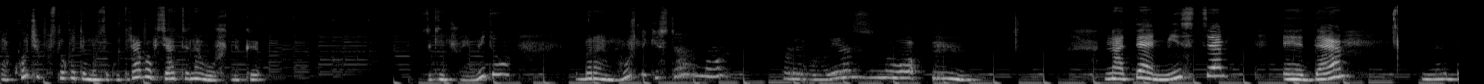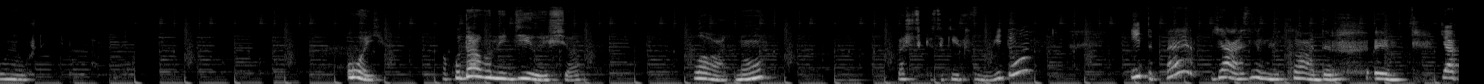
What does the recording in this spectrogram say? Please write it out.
Так, хочу послухати музику. Треба взяти навушники. Закінчуємо відео. Збираємо навушники, ставимо приблизно на те місце, е, де. Не забув навушники. типу. Ой, а куди вони ділися? Ладно. Бачите, закінчуємо відео. І тепер я знімлю кадр, е, як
